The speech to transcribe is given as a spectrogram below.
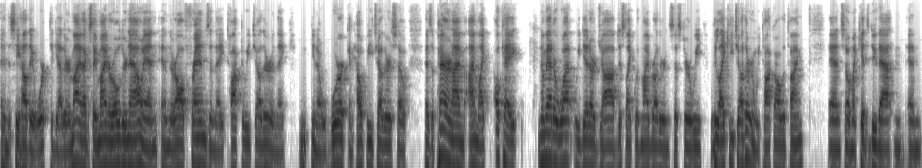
and to see how they work together. And mine, like I say, mine are older now, and and they're all friends, and they talk to each other, and they you know work and help each other. So as a parent, I'm I'm like, okay, no matter what, we did our job. Just like with my brother and sister, we we like each other and we talk all the time. And so my kids do that, and and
